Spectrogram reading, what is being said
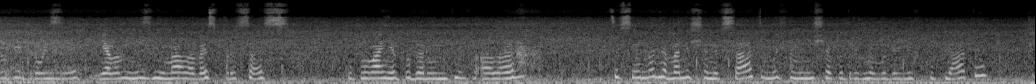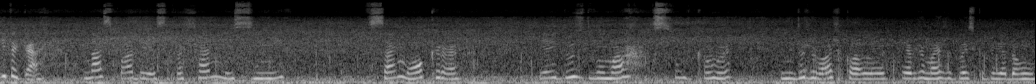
Любі друзі, я вам не знімала весь процес купування подарунків, але це все одно для мене ще не все, тому що мені ще потрібно буде їх купляти. І таке. У нас падає страшенний сніг, все мокре. Я йду з двома сумками. Мені дуже важко, але я вже майже близько біля дому.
